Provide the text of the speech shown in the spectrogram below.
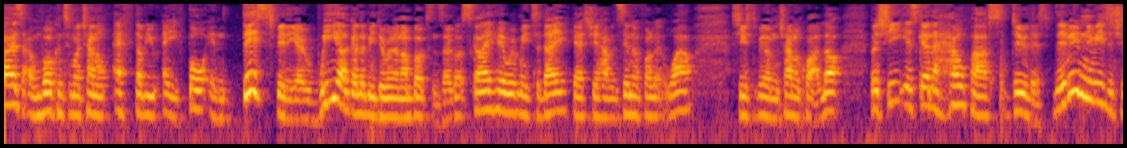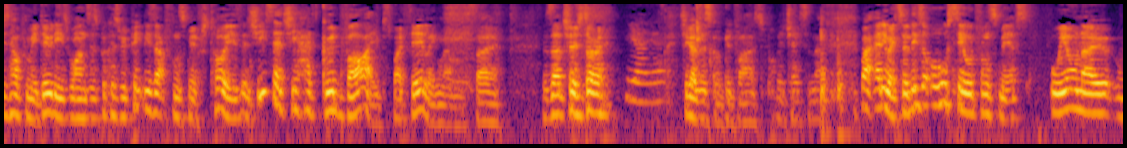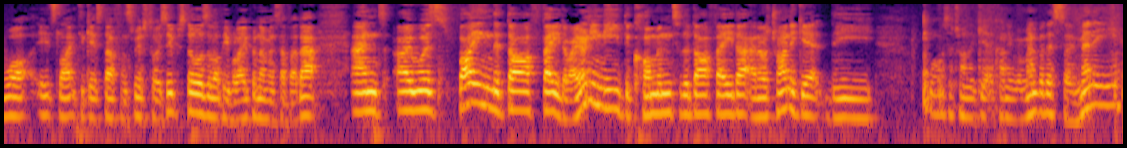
guys and welcome to my channel FWA4. In this video we are going to be doing an unboxing. So I've got Sky here with me today. Guess you haven't seen her for a little while. She used to be on the channel quite a lot. But she is going to help us do this. The only reason she's helping me do these ones is because we picked these up from Smyths Toys and she said she had good vibes by feeling them. So is that true story? Yeah, yeah. She goes, it's got good vibes, probably chasing that. Right, anyway, so these are all sealed from Smyths. We all know what it's like to get stuff from Smyths Toy Superstores. A lot of people open them and stuff like that. And I was buying the Darth Vader. I only need the common to the Darth Vader, and I was trying to get the. What was I trying to get? I can't even remember. There's so many.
